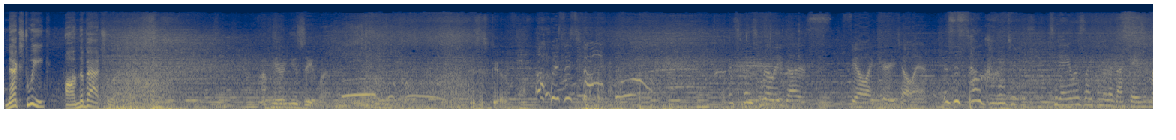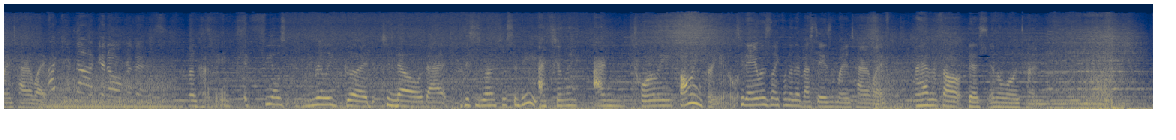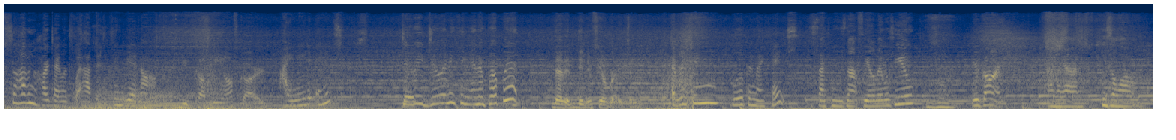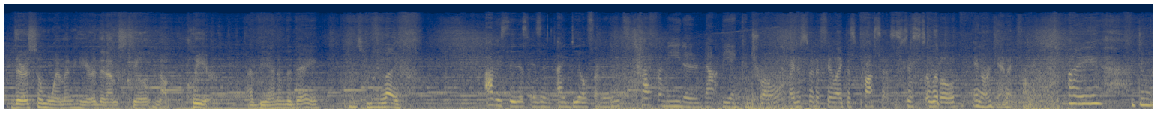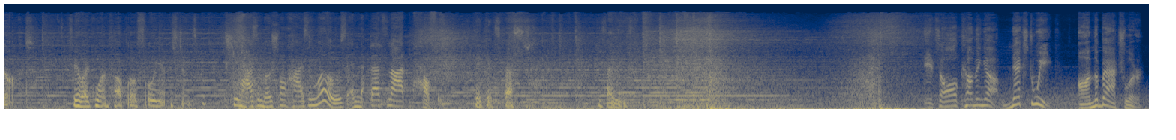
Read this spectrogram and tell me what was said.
Next week on The Bachelor. I'm here in New Zealand. This is beautiful. Oh, this is so cool! This place really does feel like fairy tale land. This is so gorgeous. Today was like one of the best days of my entire life. I could not get over this. I'm happy. It feels really good to know that this is where I'm supposed to be. I feel like I'm totally falling for you. Today was like one of the best days of my entire life. I haven't felt this in a long time. I'm still having a hard time with what happened in Vietnam. You caught me off guard. I need answers. Did we do anything inappropriate? That it didn't feel right to me. Everything blew up in my face. The second he's not feeling it with you, mm-hmm. you're gone. Oh my god, he's alone. There are some women here that I'm still not clear. At the end of the day, it's my life. Obviously, this isn't ideal for me. It's tough for me to not be in control. I just sort of feel like this process is just a little inorganic for me. I do not feel like Juan Pablo fully understands me. She has emotional highs and lows, and that's not healthy. I think it's best if I leave. It's all coming up next week on The Bachelor.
